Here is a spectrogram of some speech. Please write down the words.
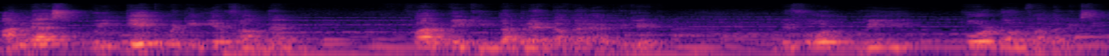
unless we take material from them for making the blend of the aggregate before we pour down for the mixing.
